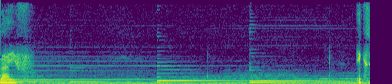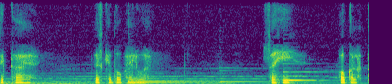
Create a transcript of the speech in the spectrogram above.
लाइफ एक सिक्का है, जिसके दो पहलू हैं। सही और गलत।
